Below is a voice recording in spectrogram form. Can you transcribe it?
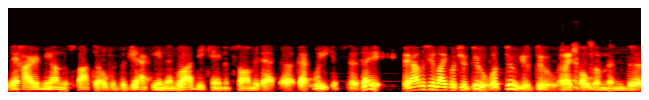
They hired me on the spot to open for Jackie, and then Rodney came and saw me that uh, that week and said, "Hey, they obviously like what you do. What do you do?" And I told him, and uh,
